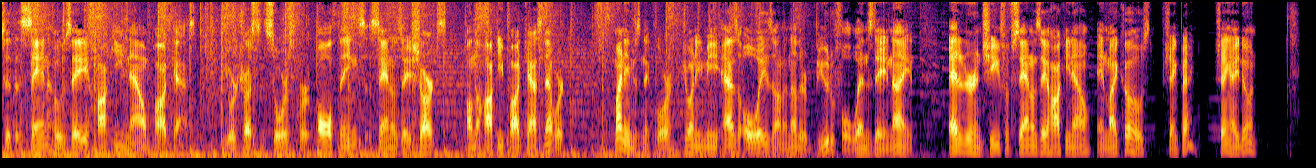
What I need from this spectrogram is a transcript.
To the San Jose Hockey Now podcast, your trusted source for all things San Jose Sharks on the Hockey Podcast Network. My name is Nick Flohr. Joining me, as always, on another beautiful Wednesday night, editor in chief of San Jose Hockey Now and my co-host Sheng Peng. Sheng, how you doing?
